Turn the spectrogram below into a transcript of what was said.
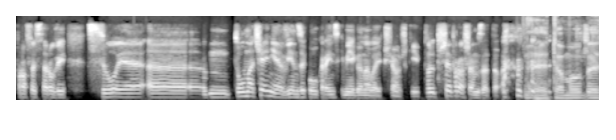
profesorowi swoje e, tłumaczenie w języku ukraińskim jego nowej książki. P- przepraszam za to. E, To mu e,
